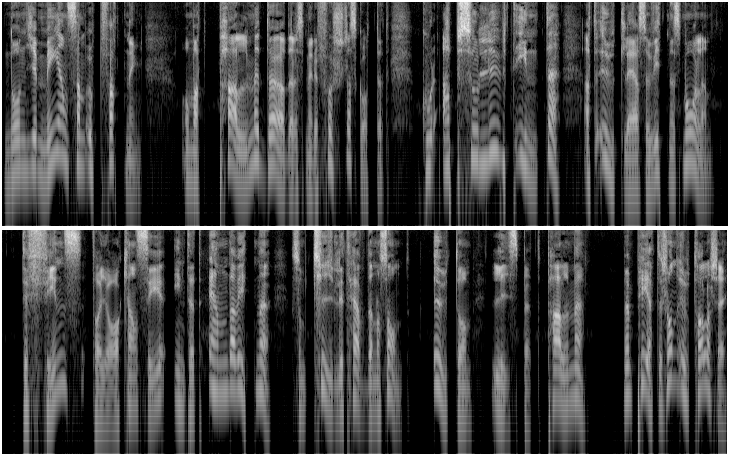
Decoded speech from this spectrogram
Någon gemensam uppfattning om att Palme dödades med det första skottet går absolut inte att utläsa ur vittnesmålen. Det finns, vad jag kan se, inte ett enda vittne som tydligt hävdar något sånt, utom Lisbet Palme. Men Petersson uttalar sig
